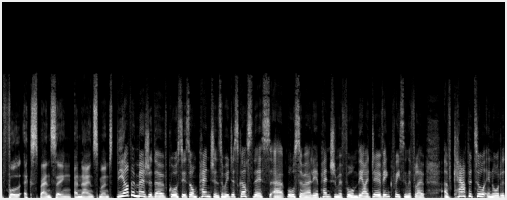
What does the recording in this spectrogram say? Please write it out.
full expensing announcement. The other measure, though, of course, is on pensions. And we discussed this uh, also earlier pension reform, the idea of increasing the flow of capital in order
